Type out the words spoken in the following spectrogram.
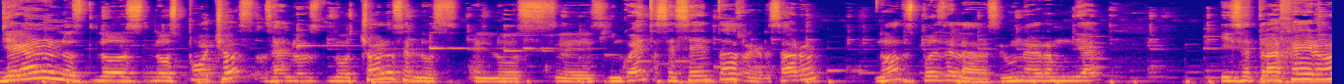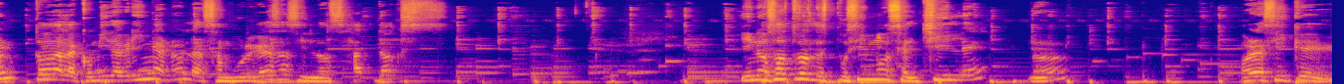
llegaron los, los, los pochos, o sea, los, los cholos en los, en los eh, 50, 60, regresaron, ¿no? Después de la Segunda Guerra Mundial. Y se trajeron toda la comida gringa, ¿no? Las hamburguesas y los hot dogs. Y nosotros les pusimos el chile, ¿no? Ahora sí que,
